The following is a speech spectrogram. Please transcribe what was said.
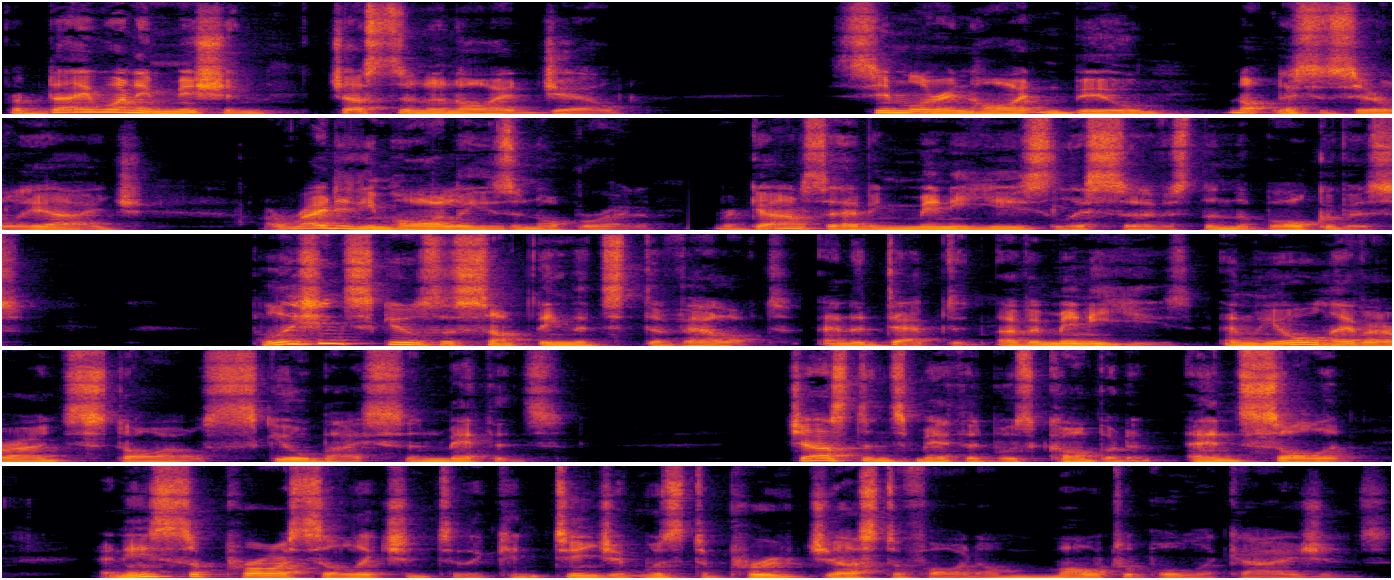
From day one in mission, Justin and I had gelled. Similar in height and build, not necessarily age, I rated him highly as an operator, regardless of having many years less service than the bulk of us. Policing skills are something that's developed and adapted over many years, and we all have our own styles, skill base, and methods. Justin's method was competent and solid, and his surprise selection to the contingent was to prove justified on multiple occasions.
